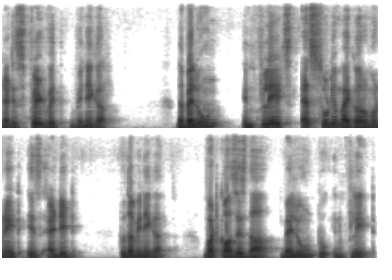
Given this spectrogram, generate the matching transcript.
that is filled with vinegar. The balloon inflates as sodium bicarbonate is added to the vinegar. What causes the balloon to inflate?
